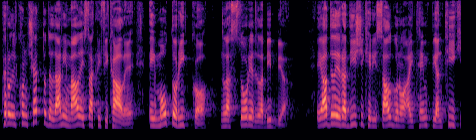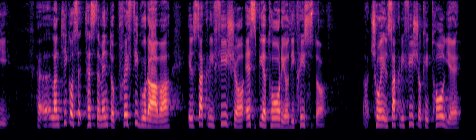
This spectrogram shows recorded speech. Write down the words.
Però il concetto dell'animale sacrificale è molto ricco nella storia della Bibbia e ha delle radici che risalgono ai tempi antichi. Uh, L'Antico Testamento prefigurava il sacrificio espiatorio di Cristo Ah, cioè il sacrificio che toglie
